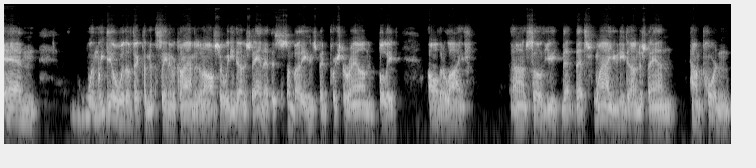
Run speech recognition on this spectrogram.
And when we deal with a victim at the scene of a crime as an officer, we need to understand that this is somebody who's been pushed around and bullied all their life. Uh, so you that that's why you need to understand how important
